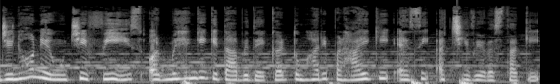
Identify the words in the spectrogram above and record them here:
जिन्होंने ऊँची फ़ीस और महँगी किताबें देकर तुम्हारी पढ़ाई की ऐसी अच्छी व्यवस्था की।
